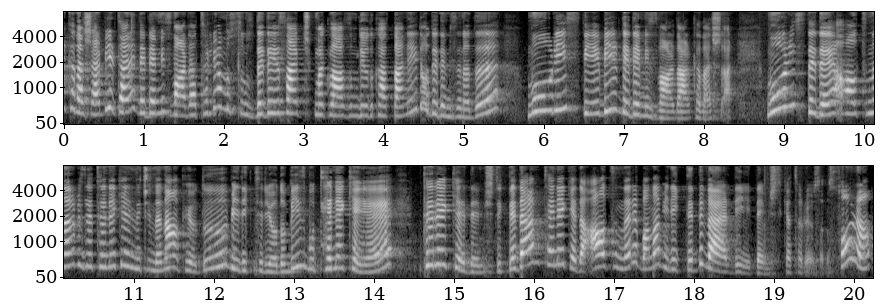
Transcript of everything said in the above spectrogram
Arkadaşlar bir tane dedemiz vardı hatırlıyor musunuz? Dedeye sahip çıkmak lazım diyorduk hatta. Neydi o dedemizin adı? Maurice diye bir dedemiz vardı arkadaşlar. Maurice dede altınları bize tenekenin içinde ne yapıyordu? Biriktiriyordu. Biz bu tenekeye tereke demiştik. Dedem tenekede altınları bana biriktirdi verdi demiştik hatırlıyorsanız. Sonra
